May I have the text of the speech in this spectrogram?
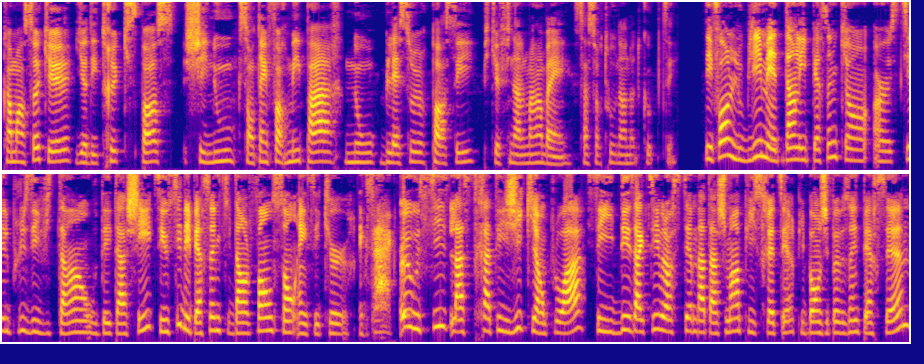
Comment ça qu'il y a des trucs qui se passent chez nous, qui sont informés par nos blessures passées, puis que finalement, ben, ça se retrouve dans notre couple, tu sais. Des fois, on l'oublie, mais dans les personnes qui ont un style plus évitant ou détaché, c'est aussi des personnes qui, dans le fond, sont insécures. Exact. Eux aussi, la stratégie qu'ils emploient, c'est ils désactivent leur système d'attachement puis ils se retirent puis bon, j'ai pas besoin de personne.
